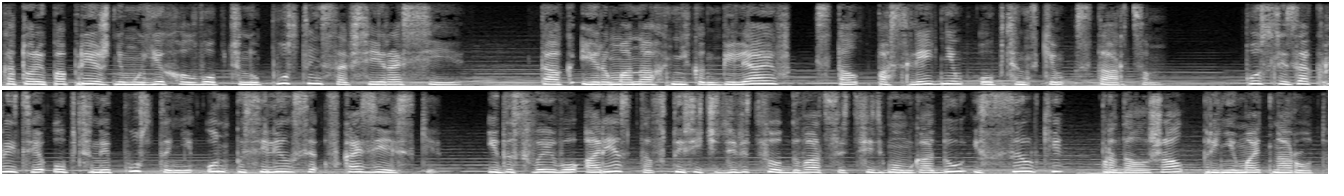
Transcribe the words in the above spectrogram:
который по-прежнему ехал в Оптину пустынь со всей России. Так иеромонах Никон Беляев стал последним оптинским старцем – После закрытия Оптиной пустыни он поселился в Козельске и до своего ареста в 1927 году из ссылки продолжал принимать народ.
